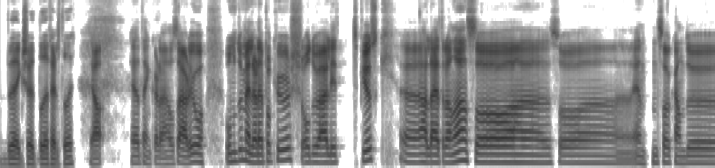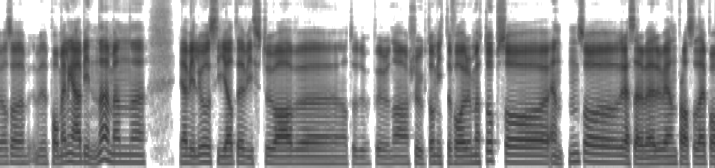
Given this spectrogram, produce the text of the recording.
beveger seg ut på det feltet der. Ja, jeg tenker det. Og så er det jo, om du melder deg på kurs og du er litt pjusk, eh, eller et eller annet, så, så eh, enten så kan du Altså, påmelding er bindende, men eh, jeg vil jo si at hvis du av eh, at du pga. sykdom ikke får møtt opp, så enten så reserverer vi en plass til deg på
